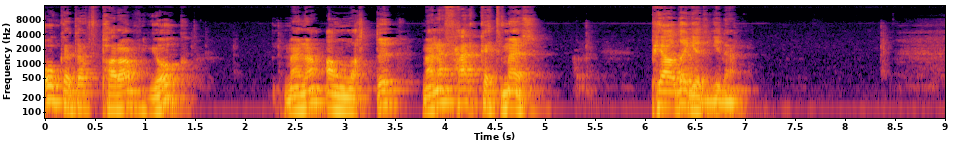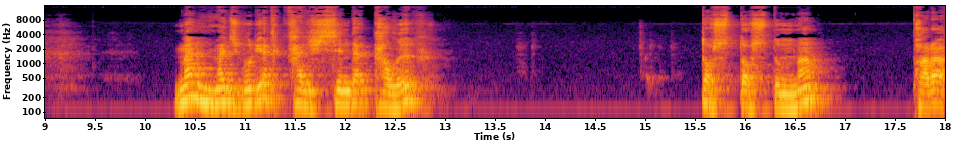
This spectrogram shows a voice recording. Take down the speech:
o qədər param yox. Mənə anlatdı. Mənə fərq etməz. Piyada gedginəm. Mən məcburiyyət karşısında qalıb dost dostumdan para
